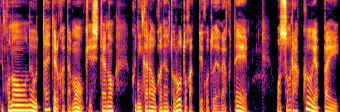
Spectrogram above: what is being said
で、このね、訴えてる方も決してあの、国からお金を取ろうとかっていうことではなくて、おそらくやっぱり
